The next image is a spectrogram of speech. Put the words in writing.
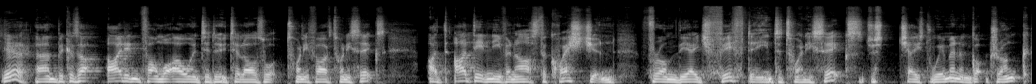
Yeah. Um, because I, I didn't find what I wanted to do till I was, what, 25, 26? I, I didn't even ask the question from the age 15 to 26. Just chased women and got drunk.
